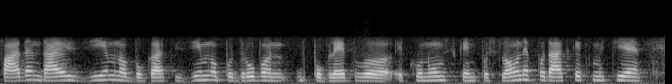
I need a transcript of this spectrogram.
FADEN dajo izjemno bogat, izjemno podroben pogled v ekonomske in poslovne podatke kmetije. Uh,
